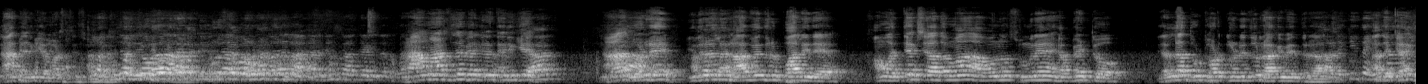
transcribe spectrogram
ನಾ ತನಿಖೆ ಮಾಡಿಸ್ತೀನಿ ಸುಮ್ನೆ. ನಾ ಮಾಡಿಸ್ಲೇಬೇಕ್ರಿ ತನಿಖೆ ನಾ ನೋಡ್ರಿ ಇದರಲ್ಲಿ ರಾಘವೇಂದ್ರ ಪಾಲಿದೆ ಅವ ಅಧ್ಯಕ್ಷ ಆದಮ್ಮ ಅವನು ಸುಮ್ಮನೆ ಹೆಬ್ಬೆಟ್ಟು. ಎಲ್ಲ ದುಡ್ಡು ಹೊಡ್ಕೊಂಡಿದ್ದು ರಾಘವೇಂದ್ರ. ಅದಕ್ಕಾಗಿ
